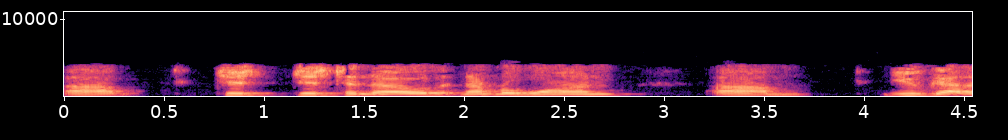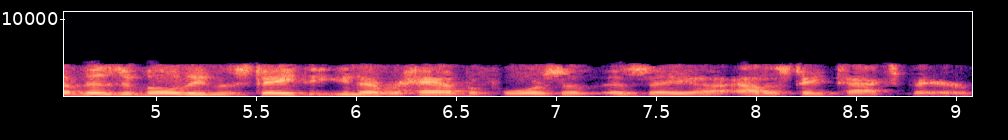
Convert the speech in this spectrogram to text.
Um, just just to know that number one, um, you've got a visibility in the state that you never had before as a, as a uh, out-of-state taxpayer.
